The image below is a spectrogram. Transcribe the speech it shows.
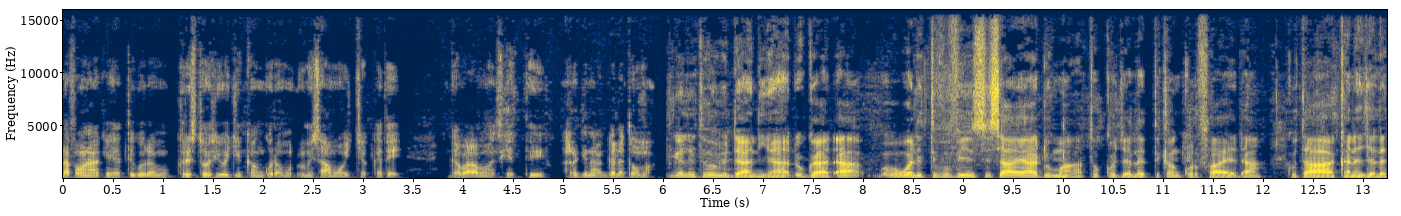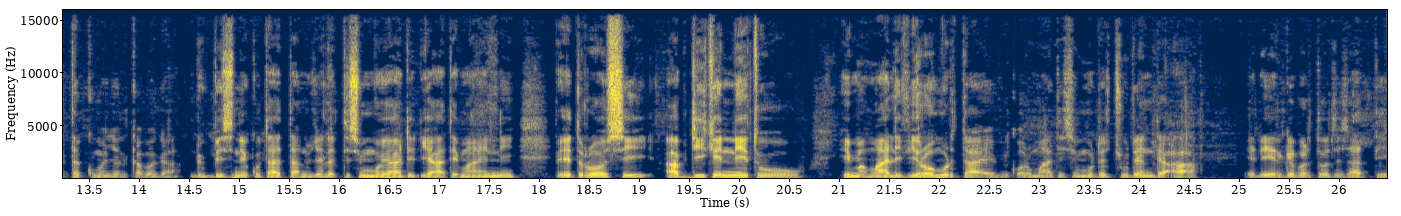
lafa onaa keessatti godhamu kiristoosii wajjin kan godhamu dhumisaa mo'icha akka ta'e gabaabaa as keessatti argina galatooma. Galatoomi daaniyaa dhugaadha. Walitti fufiinsi isaa yaaduma tokko jalatti kan kurfaa'edha. Kutaa kana jalatti akkuma jalqaba ga'a. Dubbisni kutaa ittaanu jalattis immoo yaadi dhiyaate maa inni Phexroosii abdii kenneetu hima. Maaliif yeroo murtaa'eef qormaatis mudachuu danda'a. Erga bartoota isaatti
